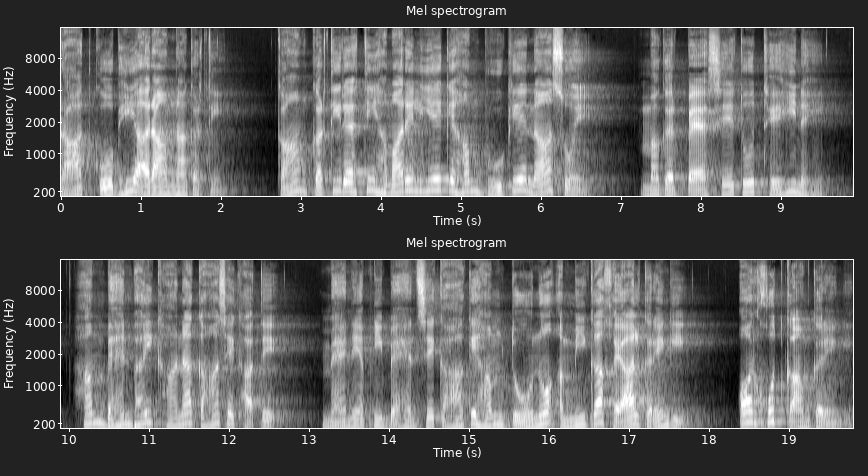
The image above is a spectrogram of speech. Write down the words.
رات کو بھی آرام نہ کرتی کام کرتی رہتی ہمارے لیے کہ ہم بھوکے نہ سوئیں۔ مگر پیسے تو تھے ہی نہیں۔ ہم بہن بھائی کھانا کہاں سے کھاتے؟ میں نے اپنی بہن سے کہا کہ ہم دونوں امی کا خیال کریں گی اور خود کام کریں گی۔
